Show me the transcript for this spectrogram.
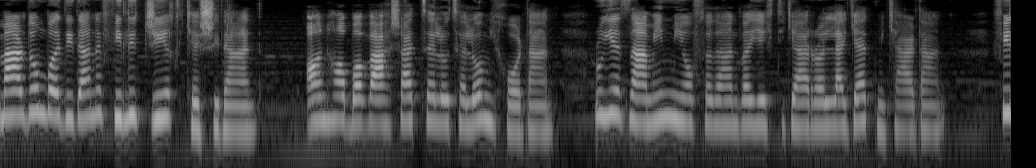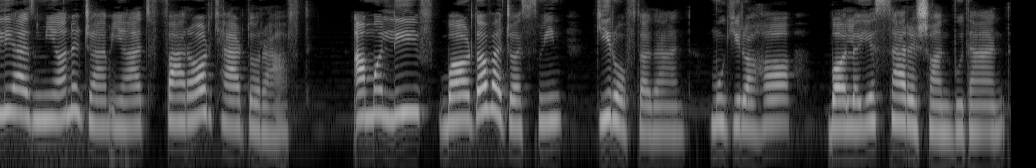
مردم با دیدن فیلی جیغ کشیدند. آنها با وحشت تلو تلو میخوردند. روی زمین میافتادند و یکدیگر را لگت می‌کردند. فیلی از میان جمعیت فرار کرد و رفت. اما لیف، باردا و جاسمین گیر افتادند. موگیره ها بالای سرشان بودند.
